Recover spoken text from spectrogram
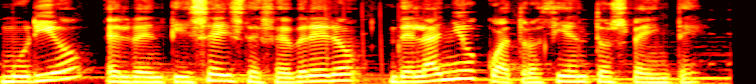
Murió el 26 de febrero del año 420.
